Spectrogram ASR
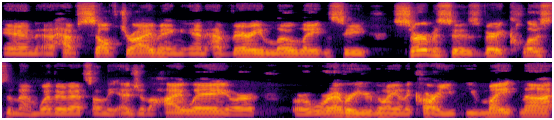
and uh, have self-driving and have very low latency services very close to them, whether that's on the edge of the highway or or wherever you're going in the car. You you might not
